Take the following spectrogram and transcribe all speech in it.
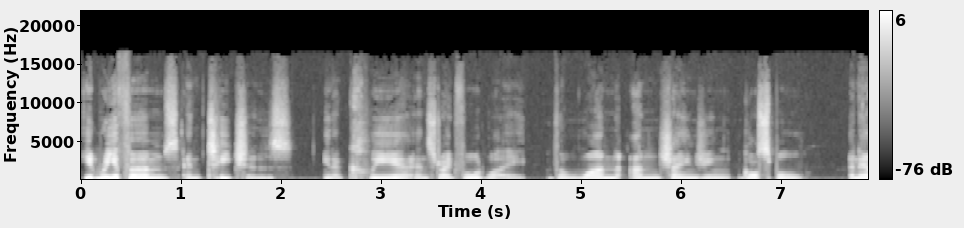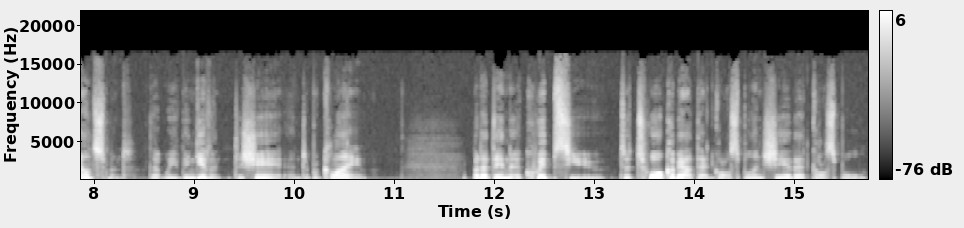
It reaffirms and teaches in a clear and straightforward way the one unchanging gospel announcement that we've been given to share and to proclaim but it then equips you to talk about that gospel and share that gospel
